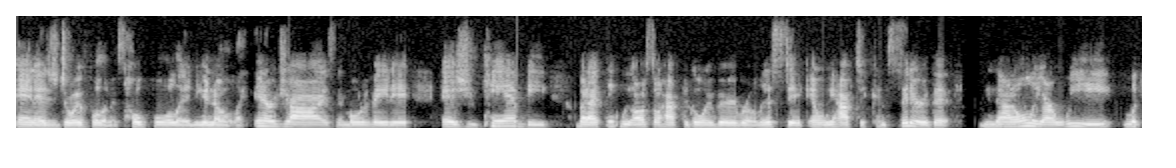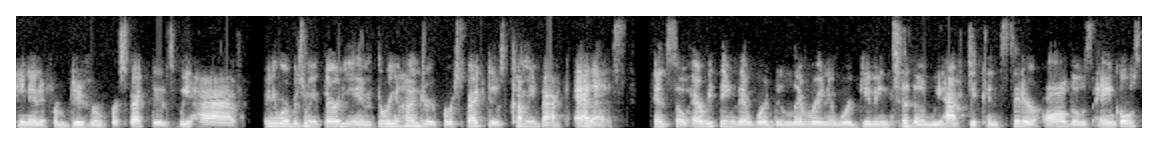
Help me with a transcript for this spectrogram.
and as joyful and as hopeful and you know like energized and motivated as you can be but i think we also have to go in very realistic and we have to consider that not only are we looking at it from different perspectives we have anywhere between 30 and 300 perspectives coming back at us and so everything that we're delivering and we're giving to them, we have to consider all those angles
